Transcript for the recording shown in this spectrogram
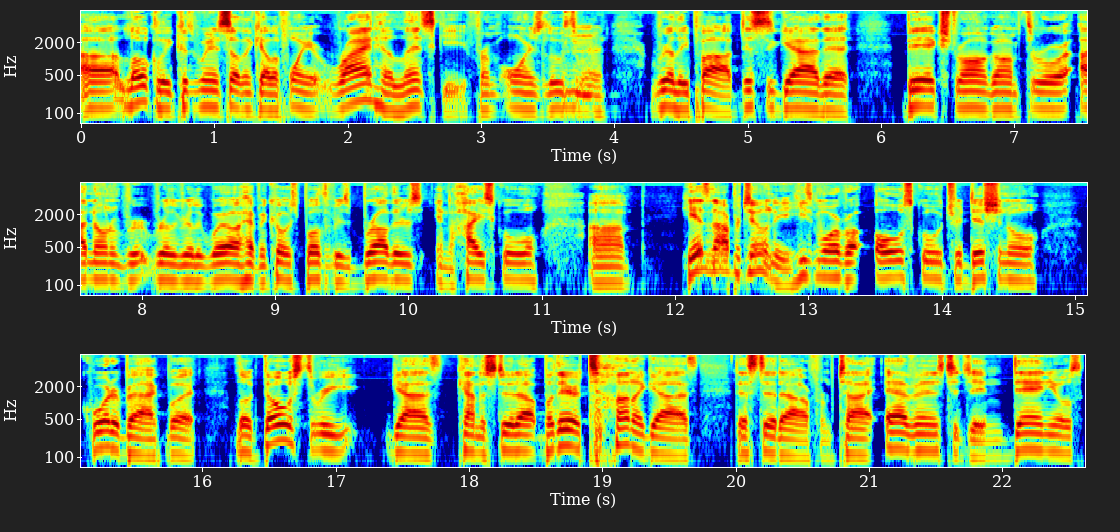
uh, locally, because we're in Southern California, Ryan Hilinski from Orange Lutheran mm-hmm. really popped. This is a guy that big, strong arm thrower. I've known him really, really well, having coached both of his brothers in high school. Um, he has an opportunity. He's more of an old school, traditional quarterback. But look, those three guys kind of stood out, but there are a ton of guys that stood out from Ty Evans to Jayden Daniels,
